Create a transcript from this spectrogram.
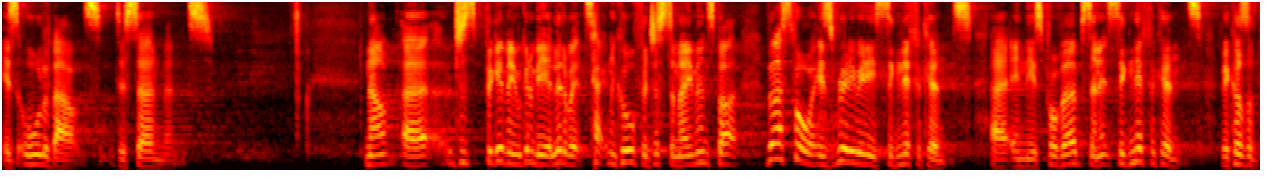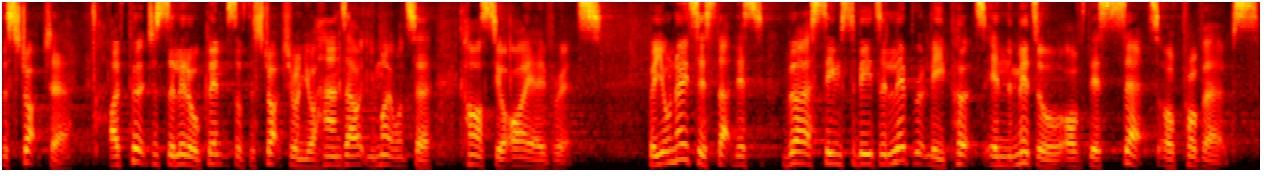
is all about discernment. Now, uh, just forgive me, we're going to be a little bit technical for just a moment, but verse 4 is really, really significant uh, in these Proverbs, and it's significant because of the structure. I've put just a little glimpse of the structure on your handout. You might want to cast your eye over it. But you'll notice that this verse seems to be deliberately put in the middle of this set of Proverbs.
